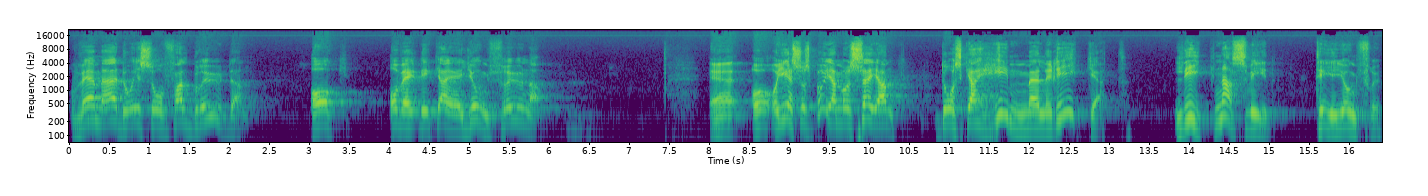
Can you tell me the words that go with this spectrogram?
Vem är då i så fall bruden? Och, och vilka är jungfrurna? Eh, och, och Jesus börjar med att säga, då ska himmelriket liknas vid tio jungfrur.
